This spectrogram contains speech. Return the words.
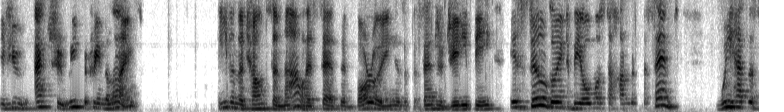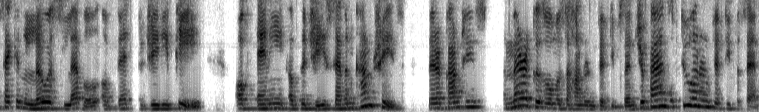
If you actually read between the lines, even the chancellor now has said that borrowing as a percent of GDP is still going to be almost 100%. We have the second lowest level of debt to GDP of any of the G7 countries. There are countries, America's almost 150%, Japan's at 250%.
